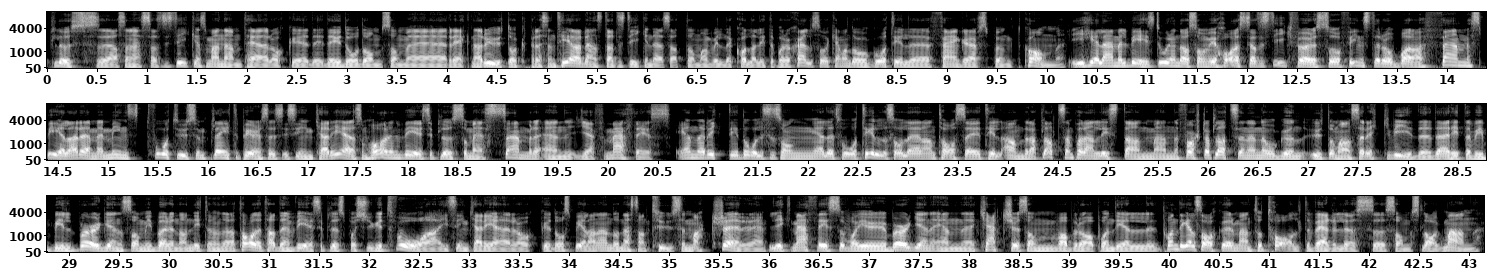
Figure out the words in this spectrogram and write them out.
alltså den här statistiken som jag nämnt här och eh, det, det är ju då de som eh, räknar ut och presenterar den statistiken där så att om man vill kolla lite på det själv så kan man då gå till eh, fangraphs.com. I hela MLB-historien då som vi har statistik för så finns det då bara fem spelare med minst 2000 plate appearances i sin karriär som har en VRC plus som är sämre än Jeff Mathis. En riktigt dålig säsong eller två till så lär han ta sig till andra platsen på den listan, men första platsen är nog utom hans räckvidd. Där hittar vi Bill Bergen som i början av 1900-talet hade en VRC plus på 22 i sin karriär och då spelade han ändå nästan 1000 matcher. Likt Mathis så var ju Bergen en catcher som var bra på en del, på en del saker, men totalt värdelös som slagman.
